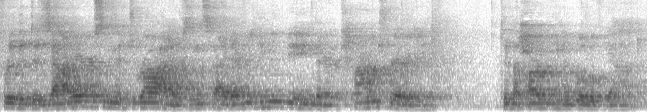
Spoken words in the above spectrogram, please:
for the desires and the drives inside every human being that are contrary to the heart and the will of God.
